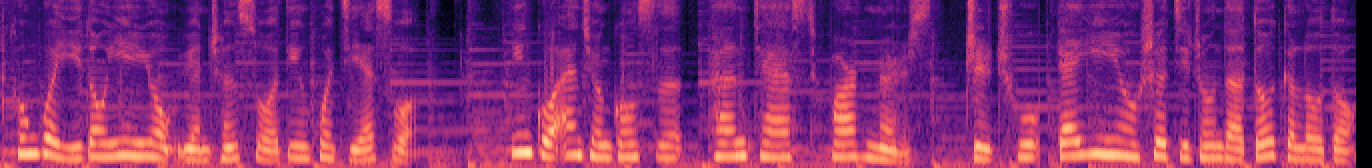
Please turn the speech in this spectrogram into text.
通过移动应用远程锁定或解锁。英国安全公司 Pentest Partners 指出，该应用设计中的多个漏洞，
